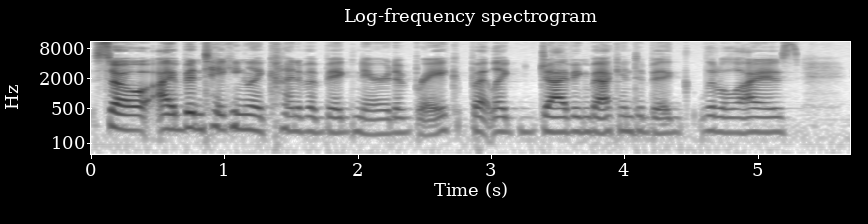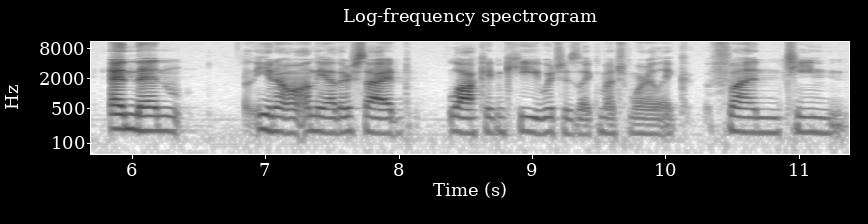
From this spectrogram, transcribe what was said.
so I've been taking like kind of a big narrative break, but like diving back into Big Little Lies, and then you know on the other side, Locke and Key, which is like much more like fun teen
